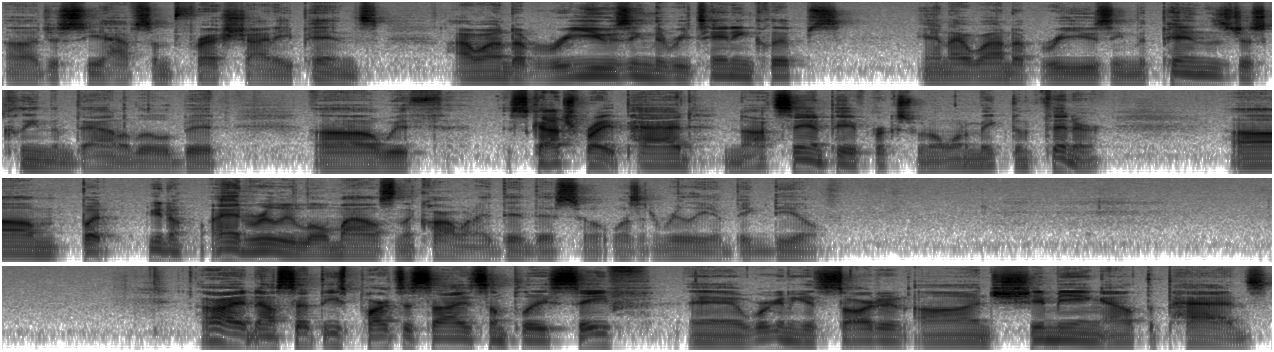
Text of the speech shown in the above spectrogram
uh, just so you have some fresh shiny pins. I wound up reusing the retaining clips and I wound up reusing the pins, just clean them down a little bit uh, with Scotch-Brite pad, not sandpaper because we don't want to make them thinner. Um, but, you know, I had really low miles in the car when I did this, so it wasn't really a big deal. Alright, now set these parts aside someplace safe, and we're going to get started on shimmying out the pads.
